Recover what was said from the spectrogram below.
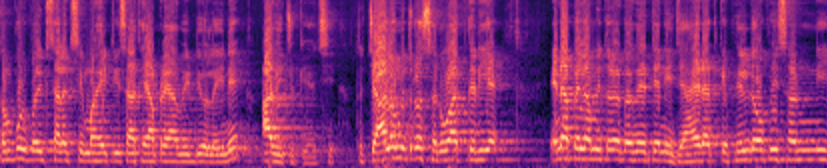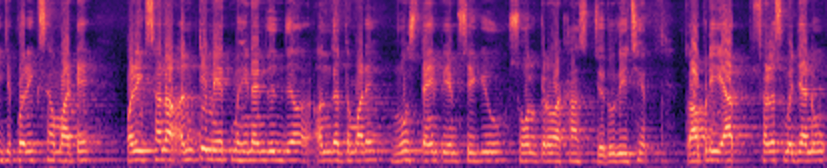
સંપૂર્ણ પરીક્ષાલક્ષી માહિતી સાથે આપણે આ વીડિયો લઈને આવી ચૂક્યા છીએ. તો ચાલો મિત્રો શરૂઆત કરીએ. એના પહેલા મિત્રો એક અગત્યની જાહેરાત કે ફિલ્ડ ઓફિસરની જે પરીક્ષા માટે પરીક્ષાના અંતિમ એક મહિનાની અંદર- તમારે મોસ્ટ ટાઈમ એમસીક્યુ સોલ્વ કરવા ખાસ જરૂરી છે. તો આપણી આ સરસ મજાનું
